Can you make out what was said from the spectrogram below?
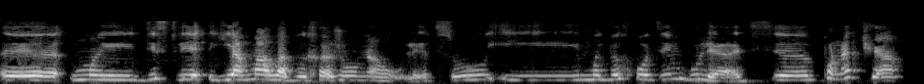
Э, мы действительно, я мало выхожу на улицу, и мы выходим гулять э, по ночам.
